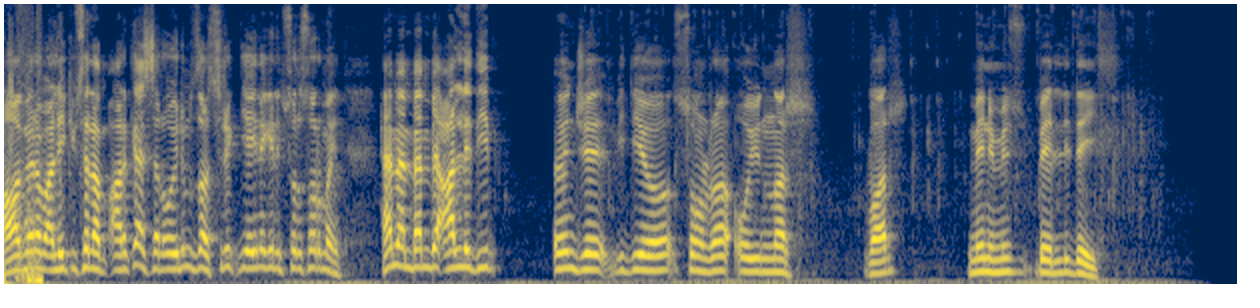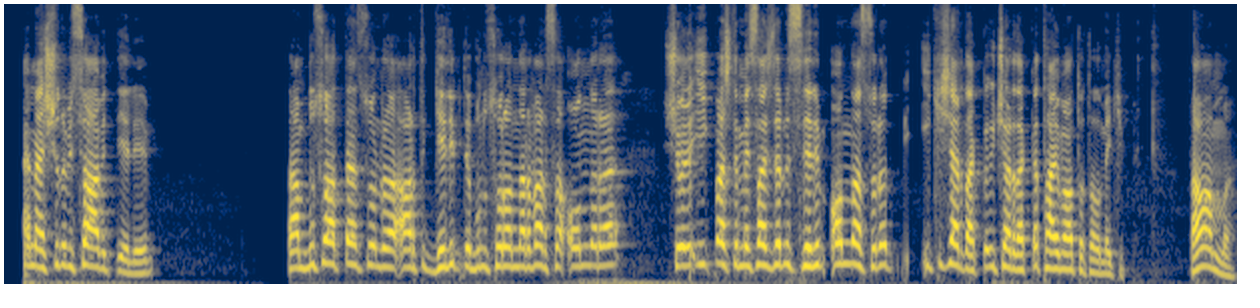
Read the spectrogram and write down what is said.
Abi merhaba aleykümselam. Arkadaşlar oyunumuz var. Sürekli yayına gelip soru sormayın. Hemen ben bir halledeyim. Önce video sonra oyunlar var. Menümüz belli değil. Hemen şunu bir sabitleyelim. Tamam bu saatten sonra artık gelip de bunu soranlar varsa onlara şöyle ilk başta mesajlarını silelim. Ondan sonra ikişer dakika, üçer dakika timeout atalım ekip. Tamam mı?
